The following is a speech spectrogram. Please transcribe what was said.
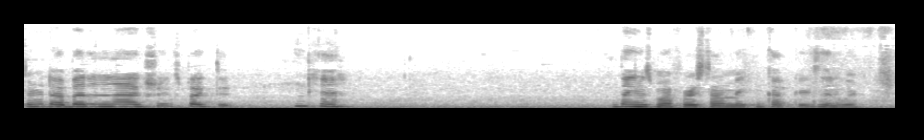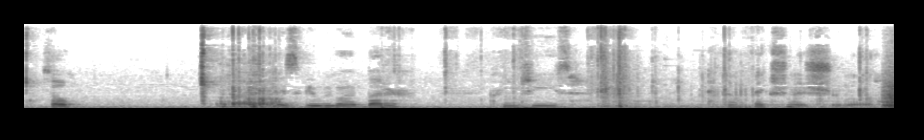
Turned out better than I actually expected. Okay. I think it was my first time making cupcakes anyway. So basically we got butter, cream cheese, and confectioner's sugar. Yeah.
